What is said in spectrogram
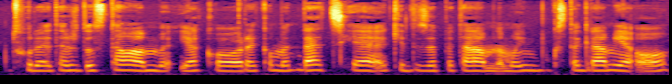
które też dostałam jako rekomendacje, kiedy zapytałam na moim Bookstagramie o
